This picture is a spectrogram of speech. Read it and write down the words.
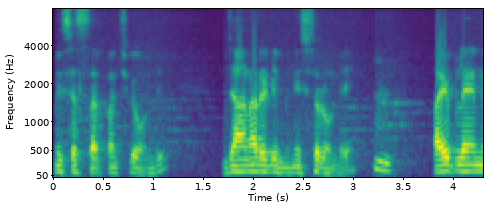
మిస్సెస్ సర్పంచ్గా ఉంది. జానారెడ్డి మినిస్టర్ ఉండే. పైప్ లైన్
